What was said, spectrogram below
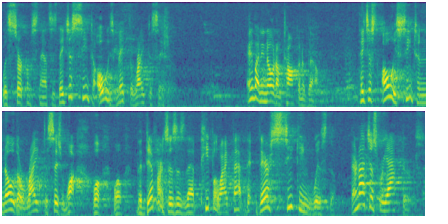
with circumstances. They just seem to always make the right decision. Anybody know what I'm talking about? They just always seem to know the right decision. Why? Well, well, the difference is, is that people like that, they're seeking wisdom. They're not just reactors.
